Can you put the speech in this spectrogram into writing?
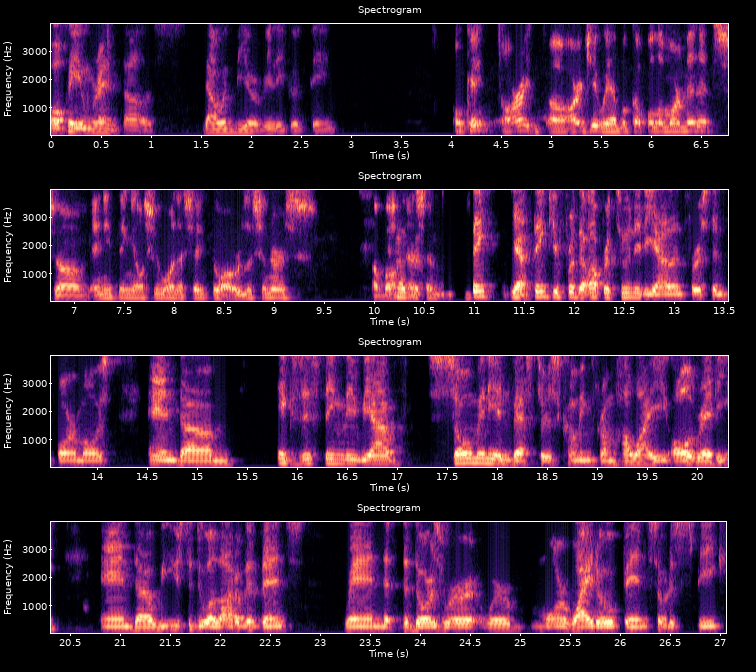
okay yung rentals. That would be a really good thing. Okay, all right, uh, RJ, we have a couple of more minutes. Um, anything else you want to say to our listeners? about you know? Thank yeah, thank you for the opportunity, Allan. First and foremost, and um, existingly, we have so many investors coming from Hawaii already, and uh, we used to do a lot of events when the doors were were more wide open, so to speak.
